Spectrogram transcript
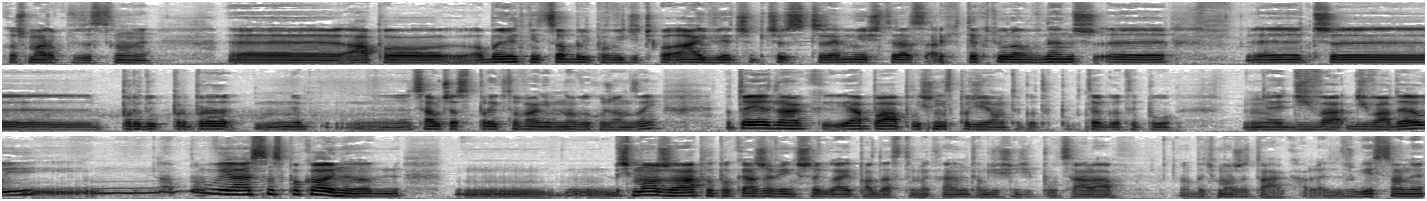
koszmarków ze strony e, Apple. Obojętnie co by powiedzieć o Ivie, czy, czy, czy zajmuje się teraz architekturą wnętrz, e, e, czy pro, pro, cały czas projektowaniem nowych urządzeń, no to jednak ja po Apple się nie spodziewam tego typu, tego typu dziwa, dziwadeł i no, no mówię, ja jestem spokojny. No, być może Apple pokaże większego iPada z tym ekranem, tam 10,5 cala. No być może tak, ale z drugiej strony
